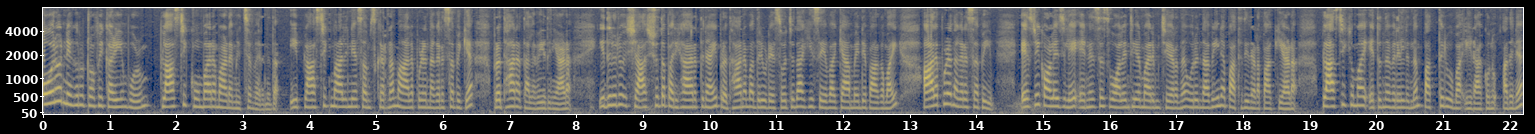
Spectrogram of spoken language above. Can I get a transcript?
ഓരോ നെഹ്റു ട്രോഫി കഴിയുമ്പോഴും പ്ലാസ്റ്റിക് കൂമ്പാരമാണ് മിച്ചം വരുന്നത്. ഈ പ്ലാസ്റ്റിക് മാലിന്യ സംസ്കരണം ആലപ്പുഴ നഗരസഭയ്ക്ക് പ്രധാന തലവേദനയാണ്. ഇതിനൊരു ശാശ്വത പരിഹാരത്തിനായി പ്രധാനമന്ത്രിയുടെ സ്വച്ഛതാ ഹി സേവ ക്യാമ്പയിന്റെ ഭാഗമായി ആലപ്പുഴ നഗരസഭയും എസ് ഡി കോളേജിലെ എൻ എസ് എസ് വോളണ്ടിയർമാരും ചേർന്ന് ഒരു നവീന പദ്ധതി നടപ്പാക്കിയാണ്. പ്ലാസ്റ്റിക്കുമായി എത്തുന്നവരിൽ നിന്നും പത്ത് രൂപ ഈടാക്കുന്നു. അതിന്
